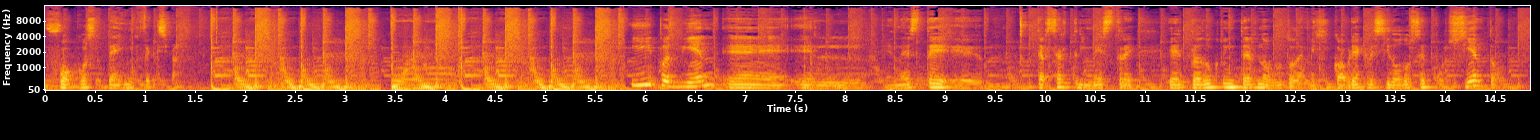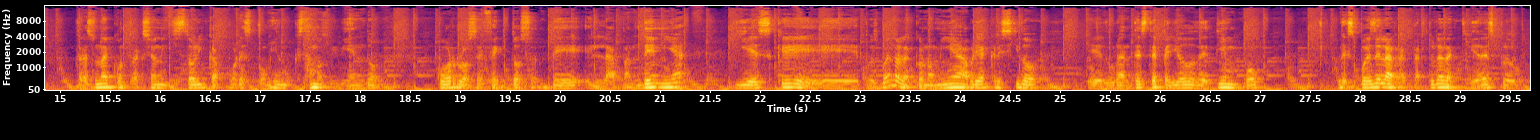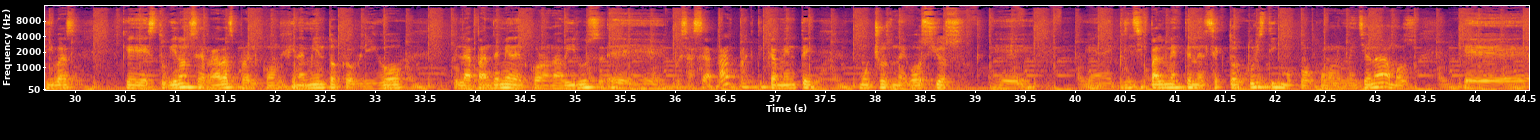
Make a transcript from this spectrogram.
focos de infección. Y pues bien, eh, en este eh, tercer trimestre, el Producto Interno Bruto de México habría crecido 12%, tras una contracción histórica por esto mismo que estamos viviendo, por los efectos de la pandemia. Y es que, eh, pues bueno, la economía habría crecido durante este periodo de tiempo después de la reapertura de actividades productivas estuvieron cerradas por el confinamiento que obligó la pandemia del coronavirus eh, pues a cerrar prácticamente muchos negocios eh, principalmente en el sector turístico, como, lo mencionábamos,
